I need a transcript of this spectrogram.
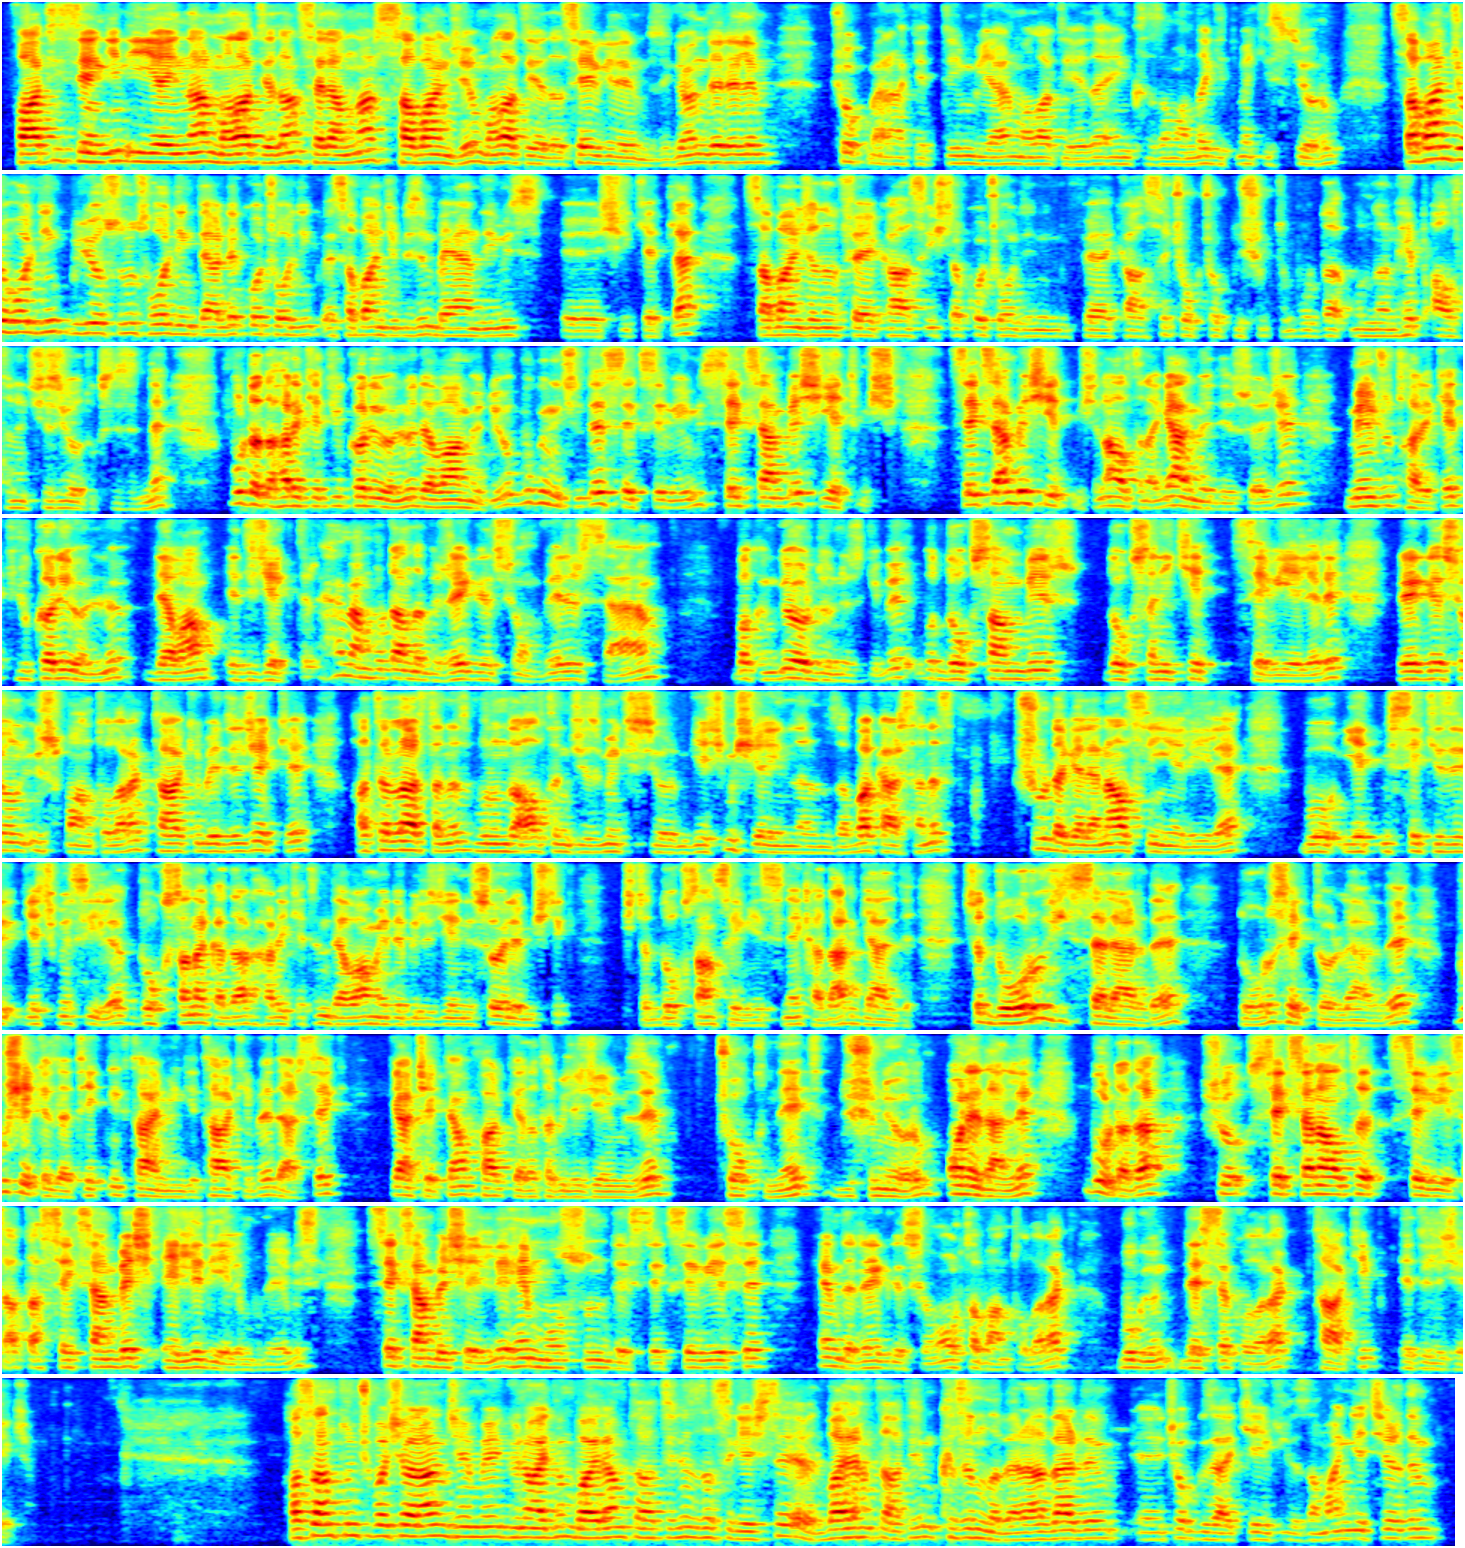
Fatih Zengin iyi yayınlar. Malatya'dan selamlar. Sabancı. Malatya'da sevgilerimizi gönderelim. Çok merak ettiğim bir yer Malatya'ya da en kısa zamanda gitmek istiyorum. Sabancı Holding biliyorsunuz holdinglerde Koç Holding ve Sabancı bizim beğendiğimiz e, şirketler. Sabancı'nın FK'sı işte Koç Holding'in FK'sı çok çok düşüktü. Burada bunların hep altını çiziyorduk sizinle. Burada da hareket yukarı yönlü devam ediyor. Bugün için destek seviyemiz 85-70. 85-70'in altına gelmediği sürece mevcut hareket yukarı yönlü devam edecektir. Hemen buradan da bir regresyon verirsem bakın gördüğünüz gibi bu 91 92 seviyeleri regresyon üst bant olarak takip edilecek ki hatırlarsanız bunun da altını çizmek istiyorum. Geçmiş yayınlarımıza bakarsanız şurada gelen al sinyaliyle bu 78'i geçmesiyle 90'a kadar hareketin devam edebileceğini söylemiştik işte 90 seviyesine kadar geldi. İşte doğru hisselerde, doğru sektörlerde bu şekilde teknik timingi takip edersek gerçekten fark yaratabileceğimizi çok net düşünüyorum. O nedenle burada da şu 86 seviyesi hatta 85-50 diyelim buraya biz. 85-50 hem Moss'un destek seviyesi hem de regresyon orta bant olarak bugün destek olarak takip edilecek. Hasan Tunç Başaran, Cem Bey günaydın. Bayram tatiliniz nasıl geçti? Evet bayram tatilim kızımla beraberdim. Ee, çok güzel, keyifli zaman geçirdim.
